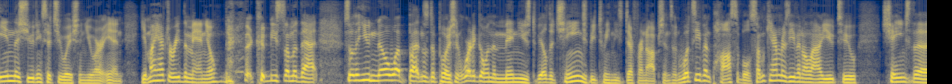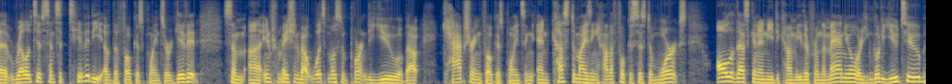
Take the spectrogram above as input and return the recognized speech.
in the shooting situation you are in. You might have to read the manual. there could be some of that so that you know what buttons to push and where to go in the menus to be able to change between these different options and what's even possible. Some cameras even allow you to change the relative sensitivity of the focus points or give it some uh, information about what's most important to you about capturing focus points and, and customizing how the focus system works all of that's going to need to come either from the manual or you can go to YouTube,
